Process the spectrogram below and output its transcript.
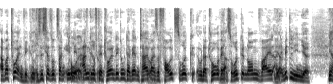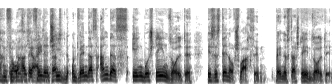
Aber Torentwicklung. Es ist ja sozusagen in dem Angriff der Torentwicklung, da werden teilweise so. Fouls zurück oder Tore werden ja. zurückgenommen, weil ja. an der Mittellinie ja. ein Foul und da hat er fehl entschieden. Und wenn das anders irgendwo stehen sollte, ist es dennoch Schwachsinn, wenn es da stehen sollte.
